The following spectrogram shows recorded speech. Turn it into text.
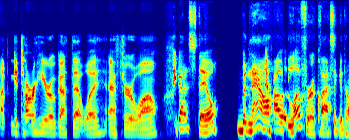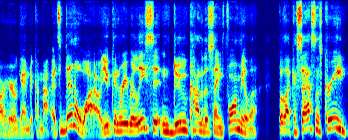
Uh, Guitar Hero got that way after a while. It got stale. But now Yeah. I would love for a classic Guitar Hero game to come out. It's been a while. You can re release it and do kind of the same formula. But like Assassin's Creed,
